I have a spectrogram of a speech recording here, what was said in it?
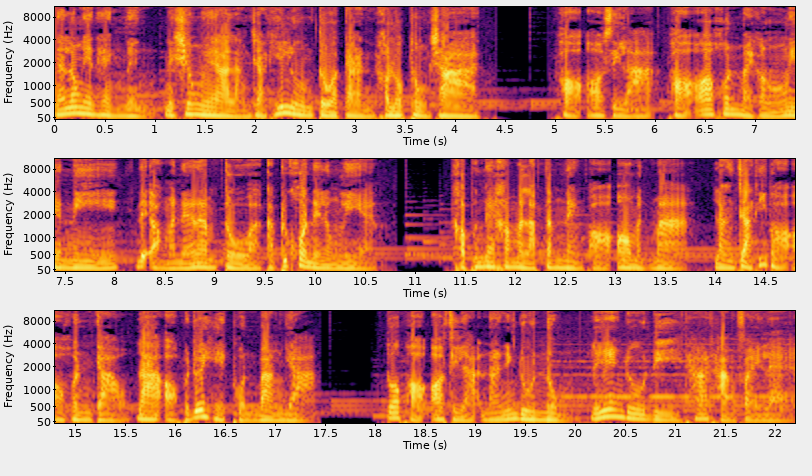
ณโรงเรียนแห่งหนึ่งในช่วงเวลาหลังจากที่รวมตัวกันเคารพธงชาติผออศิละผออคนใหม่ของโรงเรียนนี้ ได้ออกมาแนะนำตัวกับทุกคนในโรงเรียน เขาเพิ่งได้เข้ามารับตำแหน่งผออหมาดมาหลังจากที่ผออคนเก่าลาออกไปด้วยเหตุผลบางอย่าง ตัวผออศิละนั้นยังดูหนุ่ม และยังดูดีท่าทางไฟแรง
